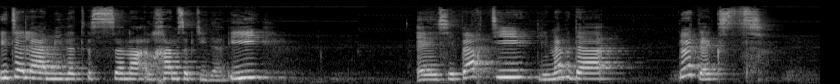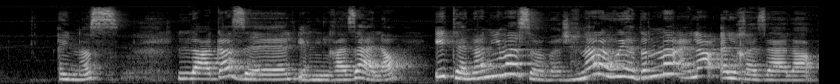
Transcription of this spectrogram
لتلامذة السنة الخامسة ابتدائي سي بارتي لنبدأ لو تكست أي النص لا غازيل يعني الغزالة un animal sauvage هنا راهو يهضرنا على الغزالة.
